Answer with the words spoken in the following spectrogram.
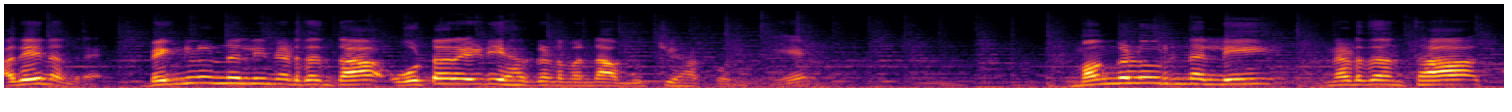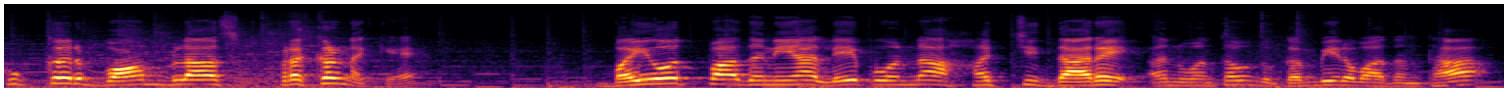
ಅದೇನಂದ್ರೆ, ಬೆಂಗಳೂರಿನಲ್ಲಿ ನಡೆದಂತಹ ವೋಟರ್ ಐ ಡಿ ಹಗರಣವನ್ನ ಮುಚ್ಚಿ ಹಾಕೋದಕ್ಕೆ ಮಂಗಳೂರಿನಲ್ಲಿ ನಡೆದಂತಹ ಕುಕ್ಕರ್ ಬಾಂಬ್ ಬ್ಲಾಸ್ಟ್ ಪ್ರಕರಣಕ್ಕೆ ಭಯೋತ್ಪಾದನೆಯ ಲೇಪವನ್ನು ಹಚ್ಚಿದ್ದಾರೆ ಅನ್ನುವಂಥ ಒಂದು ಗಂಭೀರವಾದಂತಹ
